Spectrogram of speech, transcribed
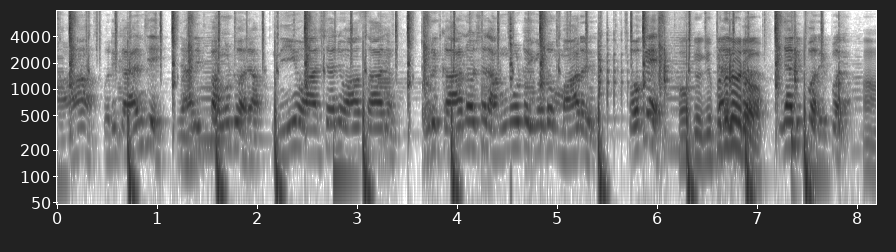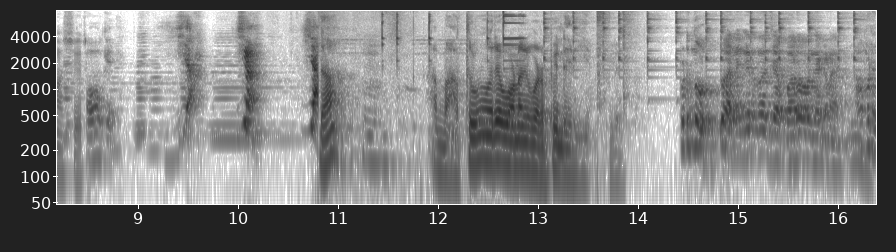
ആ ഒരു കാര്യം ഞാൻ ഞാനിപ്പോ അങ്ങോട്ട് വരാം. നീയും ആശാനും ആ സാധനം ഒരു കാരണവശാൽ അങ്ങോട്ടും ഇങ്ങോട്ടും മാറരുത് ഓക്കെ? ഓക്കെ ഓക്കെ. ഇപ്പൊ തന്നെ വരുമോ ഇപ്പോ വരാം ഇപ്പൊ വരാം ആ ശരി. ഓക്കെ. ഡാ, ആ ബാത്റൂം വരെ പോകണമെങ്കിൽ കുഴപ്പമില്ലായിരിക്കും. ഇവിടുന്ന് ഒട്ടും പറഞ്ഞേക്കണേ. അവിടെ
